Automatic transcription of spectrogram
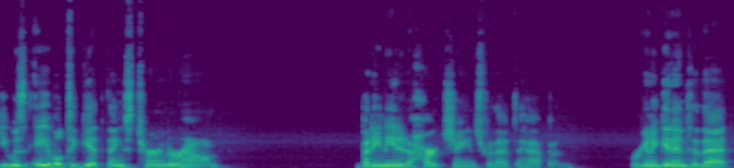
he was able to get things turned around, but he needed a heart change for that to happen. We're going to get into that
